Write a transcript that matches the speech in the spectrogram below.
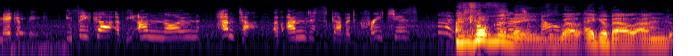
Megafig, seeker of the unknown, hunter of undiscovered creatures. I love the names as well. Eggabell and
